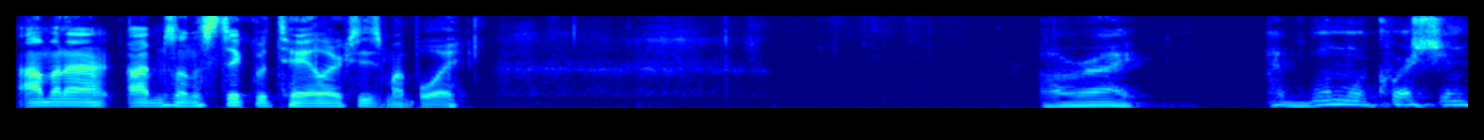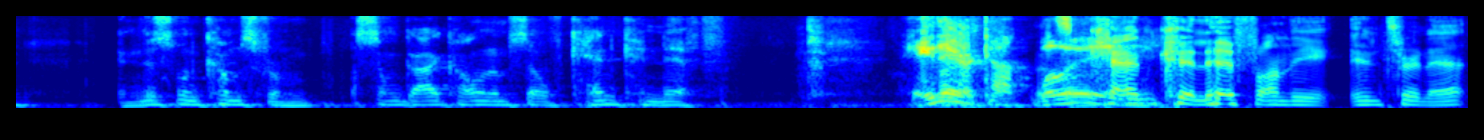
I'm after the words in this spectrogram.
I'm gonna I'm gonna stick with Taylor because he's my boy. All right. I have one more question, and this one comes from some guy calling himself Ken Kniff. Hey there, cockboy. That's Ken Kniff on the internet.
